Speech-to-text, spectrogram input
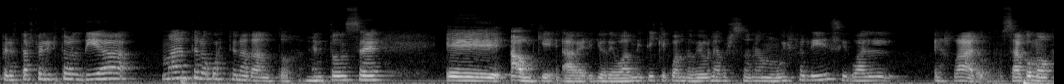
pero estar feliz todo el día, más te lo cuestiona tanto. Mm. Entonces, Eh, aunque, a ver, yo debo admitir que cuando veo a una persona muy feliz, igual es raro. O sea, como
